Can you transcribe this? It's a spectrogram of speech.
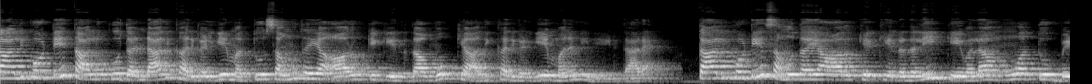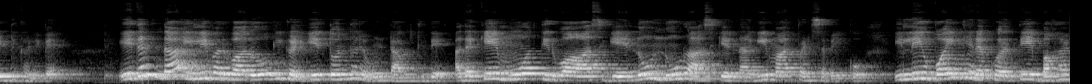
ತಾಳಿಕೋಟೆ ತಾಲೂಕು ದಂಡಾಧಿಕಾರಿಗಳಿಗೆ ಮತ್ತು ಸಮುದಾಯ ಆರೋಗ್ಯ ಕೇಂದ್ರದ ಮುಖ್ಯ ಅಧಿಕಾರಿಗಳಿಗೆ ಮನವಿ ನೀಡಿದ್ದಾರೆ. ತಾಳಿಕೋಟೆ ಸಮುದಾಯ ಆರೋಗ್ಯ ಕೇಂದ್ರದಲ್ಲಿ ಕೇವಲ ಮೂವತ್ತು ಬೆಡ್ಗಳಿವೆ. ಇದರಿಂದ ಇಲ್ಲಿ ಬರುವ ರೋಗಿಗಳಿಗೆ ತೊಂದರೆ ಉಂಟಾಗುತ್ತಿದೆ. ಅದಕ್ಕೆ ಮೂವತ್ತಿರುವ ಹಾಸಿಗೆಯನ್ನು ನೂರು ಹಾಸಿಗೆಯನ್ನಾಗಿ ಮಾರ್ಪಡಿಸಬೇಕು. ಇಲ್ಲಿ ವೈದ್ಯರ ಕೊರತೆ ಬಹಳ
